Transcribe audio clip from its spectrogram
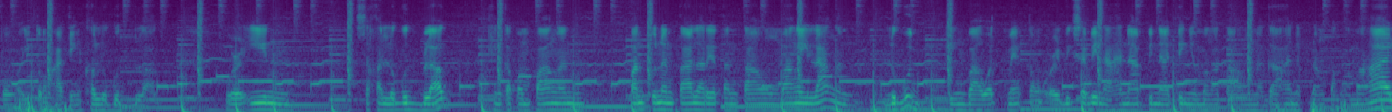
po itong ating Kalugod Vlog. Wherein sa Kalugod Vlog king kapampangan pantunan talarit ang taong mangailangan lugod king bawat metong. Or ibig sabihin hahanapin natin yung mga taong naghahanap ng pagmamahal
